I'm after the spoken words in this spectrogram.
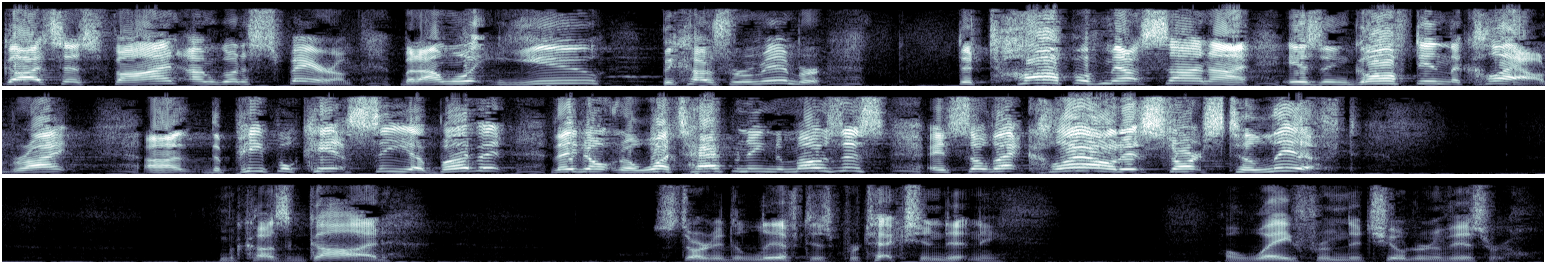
God says, Fine, I'm going to spare them. But I want you, because remember, the top of Mount Sinai is engulfed in the cloud, right? Uh, the people can't see above it. They don't know what's happening to Moses. And so that cloud, it starts to lift. Because God started to lift his protection, didn't he? Away from the children of Israel.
